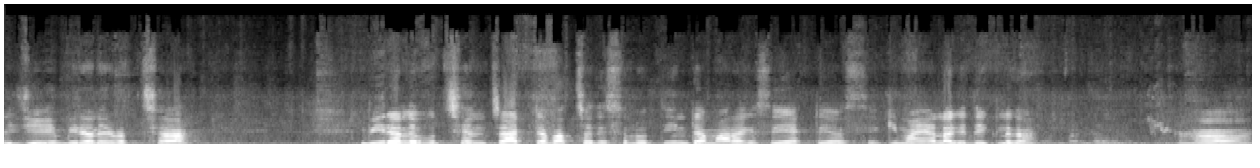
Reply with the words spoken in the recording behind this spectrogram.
এই যে বিড়ালের বাচ্চা। বিড়ালে বুঝছেন, চারটা বাচ্চা দিছিল, তিনটা মারা গেছে, একটাই আছে। কি মায়া লাগে দেখলে গা। হ্যাঁ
